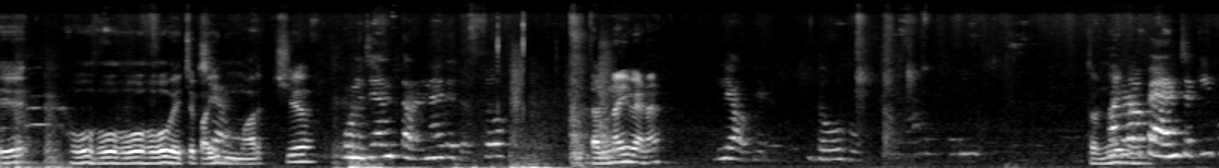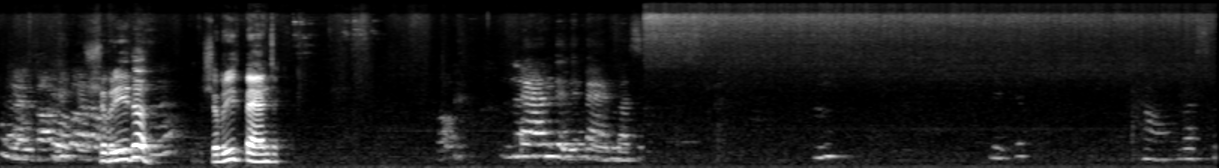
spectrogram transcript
ਇਹ ਹੋ ਹੋ ਹੋ ਹੋ ਵਿੱਚ ਪਾਈ। ਮਿਰਚ। ਹੁਣ ਜੇ ਅੰਨ ਤਲਣਾ ਹੈ ਤੇ ਦੱਸੋ। ਤਲਣਾ ਹੀ ਪੈਣਾ। ਲਿਆਓ ਫਿਰ। ਦੋ ਹੋ। ਤਲਣਾ ਹੀ ਆਪਣਾ ਪੈਣਾ। ਪੈਨ ਚੱਕੀ ਥੱਲੇ। ਸ਼ਬਰੀਤ ਸ਼ਬਰੀਤ ਪੈਨ ਚ ਪੈਨ ਦੇ ਦੇ ਪੈਨ ਬਸ। ਦੇਖੋ ਹਾਂ ਬਸ।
